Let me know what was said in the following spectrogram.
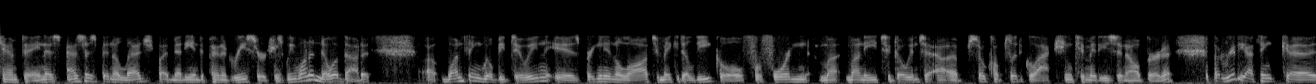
campaign, as, as has been alleged by many independent researchers, we want to know about it. Uh, one thing we'll be doing is bringing in a law to make it illegal for foreign money to go into uh, so-called political action committees in Alberta. But really, I think uh,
